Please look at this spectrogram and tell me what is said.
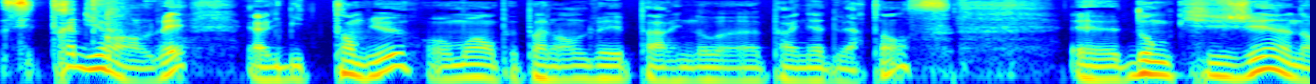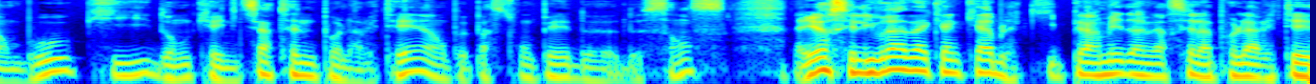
c'est très dur à enlever. Et à la limite tant mieux. Au moins on peut pas l'enlever par une euh, par une advertence euh, donc j'ai un embout qui donc a une certaine polarité, hein, on peut pas se tromper de, de sens. D'ailleurs c'est livré avec un câble qui permet d'inverser la polarité.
